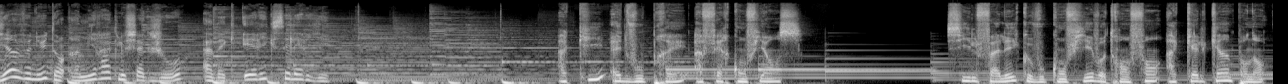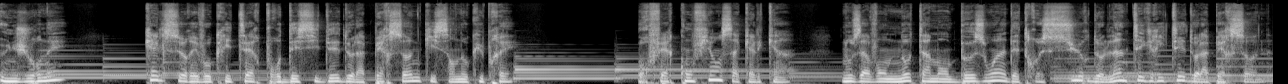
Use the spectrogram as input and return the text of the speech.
Bienvenue dans Un miracle chaque jour avec Éric Sellerier. À qui êtes-vous prêt à faire confiance? S'il fallait que vous confiez votre enfant à quelqu'un pendant une journée, quels seraient vos critères pour décider de la personne qui s'en occuperait? Pour faire confiance à quelqu'un, nous avons notamment besoin d'être sûrs de l'intégrité de la personne.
